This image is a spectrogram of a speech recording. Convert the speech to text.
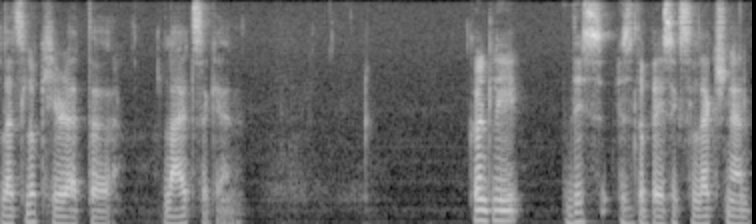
let's look here at the lights again. Currently, this is the basic selection and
